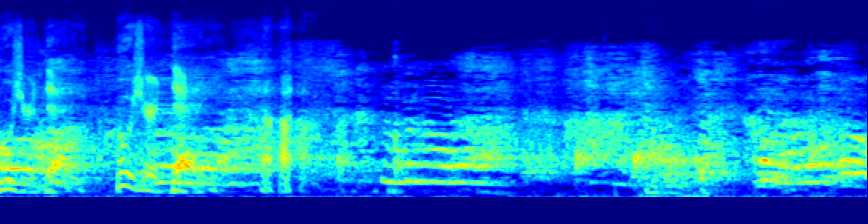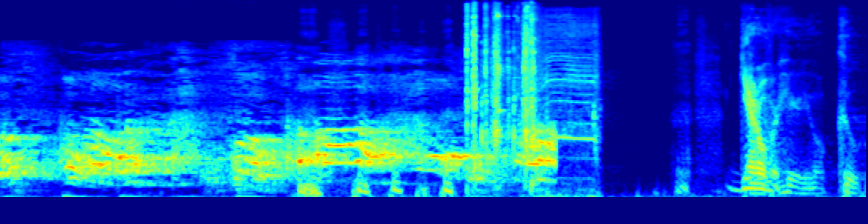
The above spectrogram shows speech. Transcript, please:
Who's your daddy? Who's your daddy? Get over here, you old coot.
